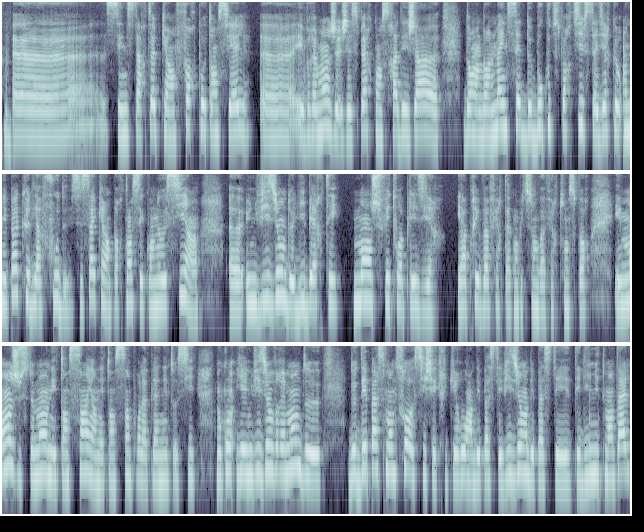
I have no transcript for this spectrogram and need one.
euh, c'est une start-up qui a un fort potentiel euh, et vraiment, j'espère qu'on sera déjà euh, dans, dans, le mindset de beaucoup de sportifs, c'est-à-dire qu'on n'est pas que de la food. C'est ça qui est important, c'est qu'on ait aussi un, une vision de liberté. Mange, fais-toi plaisir et après va faire ta compétition, va faire ton sport et mange justement en étant sain et en étant sain pour la planète aussi. Donc il y a une vision vraiment de, de dépassement de soi aussi chez Cricero, hein. dépasse tes visions, dépasse tes, tes limites mentales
